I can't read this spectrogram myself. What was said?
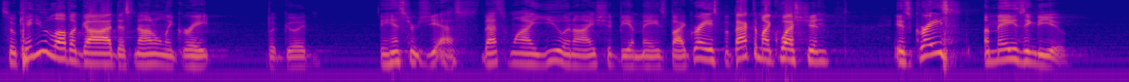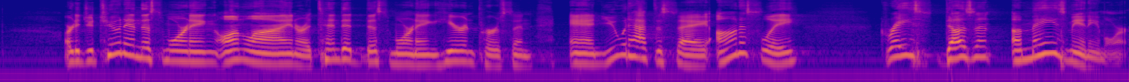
So, can you love a God that's not only great, but good? The answer is yes. That's why you and I should be amazed by grace. But back to my question is grace amazing to you? Or did you tune in this morning online or attended this morning here in person and you would have to say, honestly, grace doesn't amaze me anymore?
